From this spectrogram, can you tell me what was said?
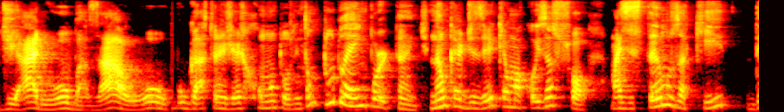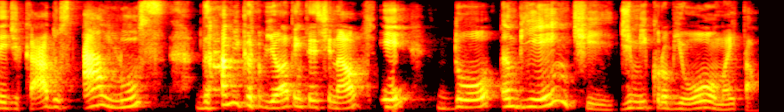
diário ou basal ou o gasto energético como um todo. Então tudo é importante. Não quer dizer que é uma coisa só, mas estamos aqui dedicados à luz da microbiota intestinal e do ambiente de microbioma e tal.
